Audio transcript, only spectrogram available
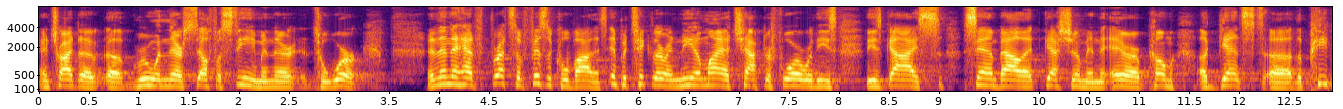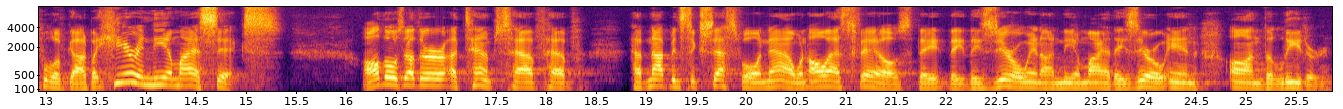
and tried to uh, ruin their self-esteem and their to work. And then they had threats of physical violence, in particular in Nehemiah chapter 4, where these, these guys, Sanballat, Geshem, and the Arab, come against uh, the people of God. But here in Nehemiah 6, all those other attempts have, have have not been successful. And now, when all else fails, they, they, they zero in on Nehemiah. They zero in on the leader.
